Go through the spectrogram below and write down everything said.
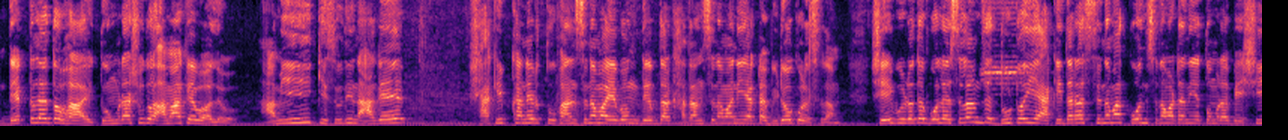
দেখলে তো ভাই, তোমরা শুধু আমাকে বলো। আমি কিছুদিন আগে শাকিব খানের তুফান সিনেমা এবং দেবদার খাদান সিনেমা নিয়ে একটা ভিডিও করেছিলাম। সেই ভিডিওতে বলেছিলাম যে দুটোই একই ধারার সিনেমা, কোন সিনেমাটা নিয়ে তোমরা বেশি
